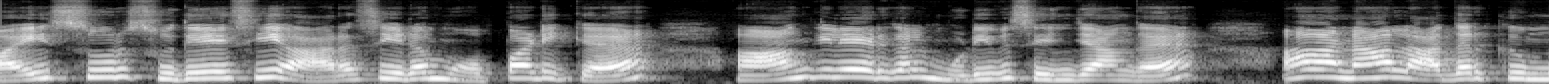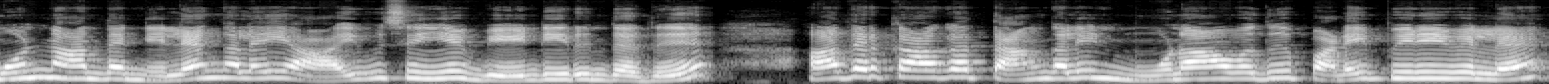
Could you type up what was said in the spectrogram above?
மைசூர் சுதேசி அரசிடம் ஒப்படைக்க ஆங்கிலேயர்கள் முடிவு செஞ்சாங்க. ஆனால் அதற்கு முன் அந்த நிலங்களை ஆய்வு செய்ய வேண்டியிருந்தது. அதற்காக தங்களின் மூணாவது படைப்பிரிவில்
